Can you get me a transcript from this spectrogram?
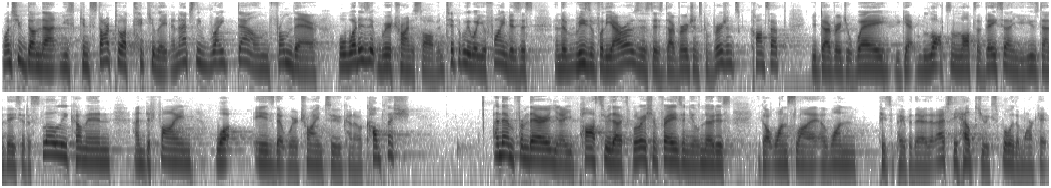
Once you've done that, you can start to articulate and actually write down from there, well, what is it we're trying to solve? And typically what you'll find is this, and the reason for the arrows is this divergence convergence concept. You diverge away, you get lots and lots of data, and you use that data to slowly come in and define what is that we're trying to kind of accomplish. And then from there, you know, you pass through that exploration phase and you'll notice you got one slide, uh, one piece of paper there that actually helps you explore the market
